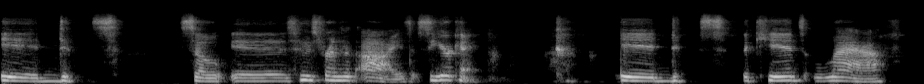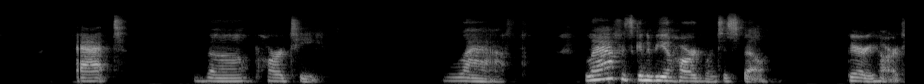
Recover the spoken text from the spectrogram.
kids. So is, who's friends with I? Is it C or K? Kids. The kids laugh at the party. Laugh. Laugh is going to be a hard one to spell very hard.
